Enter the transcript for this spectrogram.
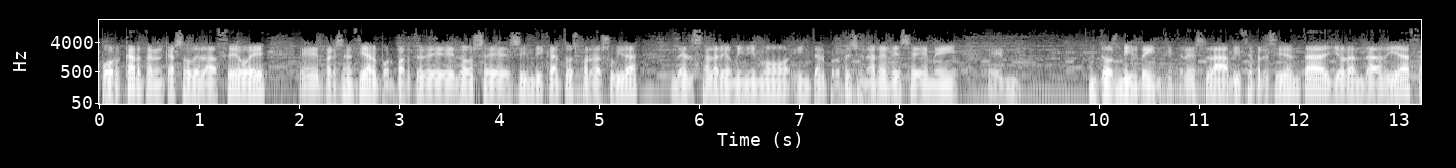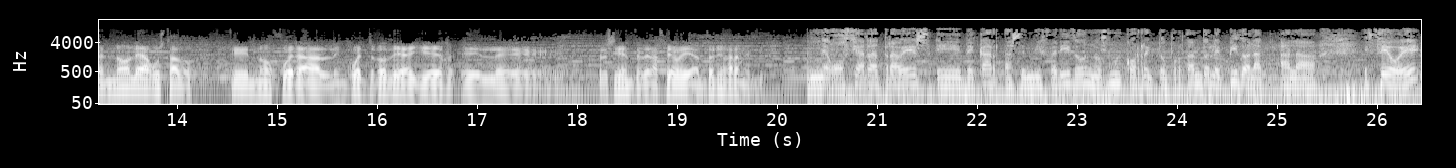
por carta, en el caso de la COE, eh, presencial por parte de los eh, sindicatos para la subida del salario mínimo interprofesional, el SMI. En 2023. La vicepresidenta Yolanda Díaz no le ha gustado que no fuera al encuentro de ayer el eh, presidente de la COE, Antonio Garamendi negociar a través eh, de cartas en diferido no es muy correcto. Por tanto, le pido a la, a la, COE,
